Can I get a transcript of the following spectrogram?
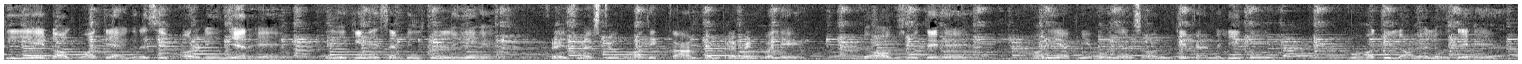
कि ये डॉग बहुत ही एग्रेसिव और डेंजर है, लेकिन ऐसा बिल्कुल नहीं है। फ्रेंच मैस्टिव बहुत ही काम टेम्परामेंट वाले डॉग्स होते हैं और ये अपनी ओनर्स और उनकी फैमिली को बहुत ही लॉयल होते हैं।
